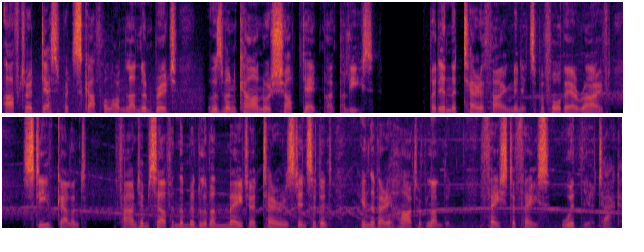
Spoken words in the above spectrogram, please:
After a desperate scuffle on London Bridge, Usman Khan was shot dead by police. But in the terrifying minutes before they arrived, Steve Gallant found himself in the middle of a major terrorist incident in the very heart of London, face to face with the attacker.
